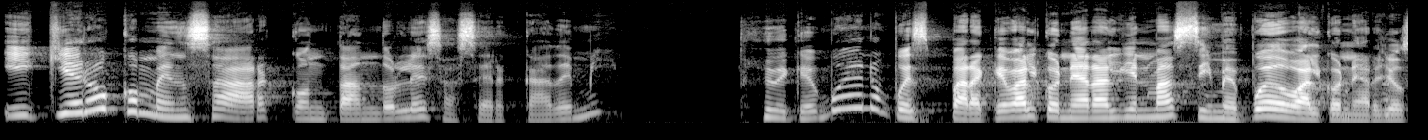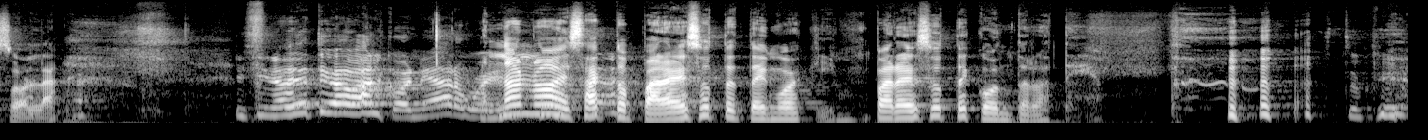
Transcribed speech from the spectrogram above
Y quiero comenzar contándoles acerca de mí. De que, bueno, pues, ¿para qué balconear a alguien más si me puedo balconear yo sola? Y si no, yo te iba a balconear, güey. No, no, exacto, para eso te tengo aquí, para eso te contraté. Estúpido.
